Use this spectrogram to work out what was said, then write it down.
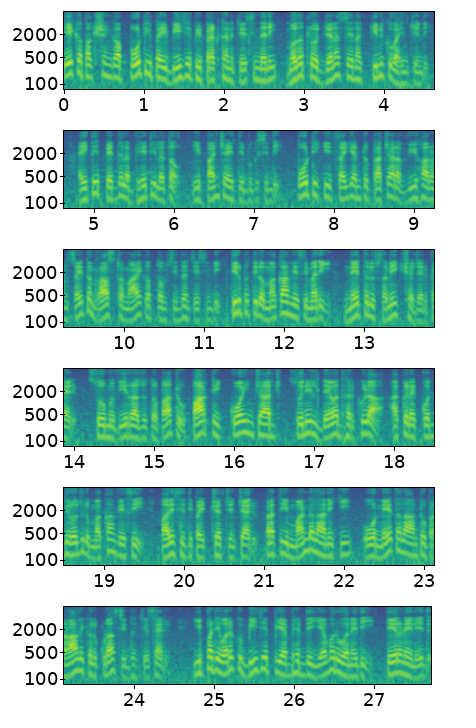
ఏకపక్షంగా పోటీపై బీజేపీ ప్రకటన చేసిందని మొదట్లో జనసేన కినుకు వహించింది. అయితే పెద్దల భేటీలతో ఈ పంచాయతీ ముగిసింది. పోటీకి సై అంటూ ప్రచార వ్యూహాలను సైతం రాష్ట్ర నాయకత్వం సిద్ధం చేసింది. తిరుపతిలో మకాం వేసి మరీ నేతలు సమీక్ష జరిపారు. సోము వీర్రాజుతో పాటు party co in charge Sunil Deodhar కూడా అక్కడ కొద్ది రోజులు మకాం వేసి పరిస్థితిపై చర్చించారు. ప్రతి మండలానికి ఓ నేతల అంటూ ప్రణాళికలు కూడా సిద్ధం చేశారు. ఇప్పటి వరకు బీజేపీ అభ్యర్థి ఎవరు అనేది తేలనే లేదు.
